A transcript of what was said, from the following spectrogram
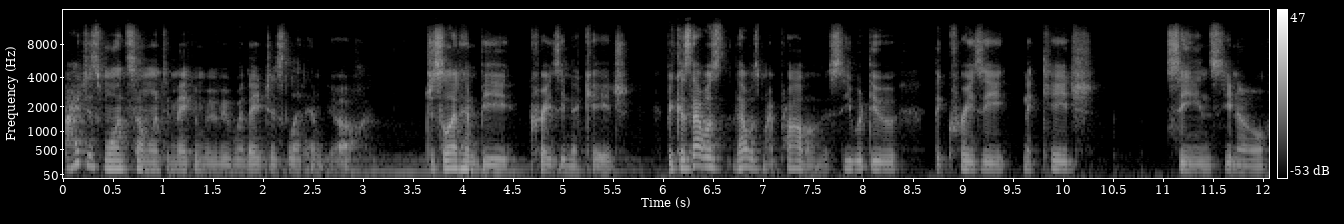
I just want someone to make a movie where they just let him go. Just let him be crazy Nick Cage. Because that was that was my problem. Is he would do the crazy Nick Cage scenes, you know,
